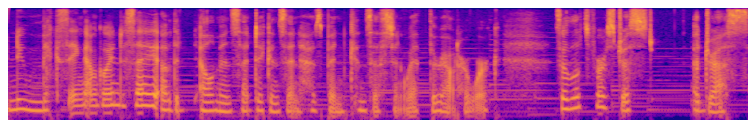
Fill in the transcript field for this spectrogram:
new mixing, I'm going to say, of the elements that Dickinson has been consistent with throughout her work. So let's first just address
